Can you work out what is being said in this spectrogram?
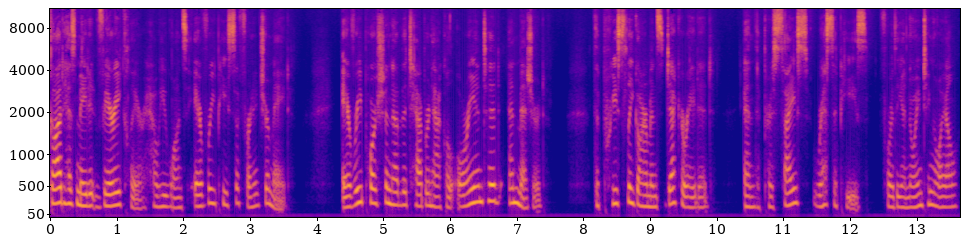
God has made it very clear how He wants every piece of furniture made, every portion of the tabernacle oriented and measured, the priestly garments decorated, and the precise recipes for the anointing oil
